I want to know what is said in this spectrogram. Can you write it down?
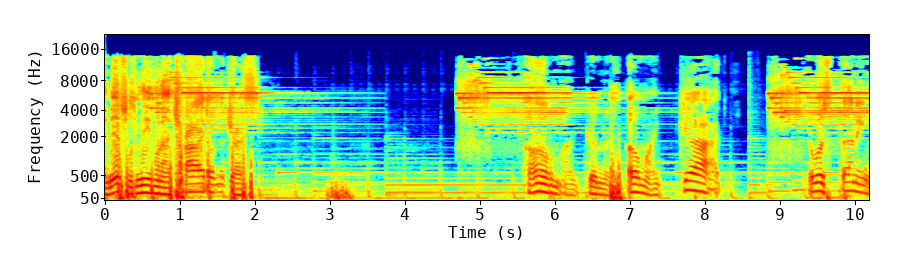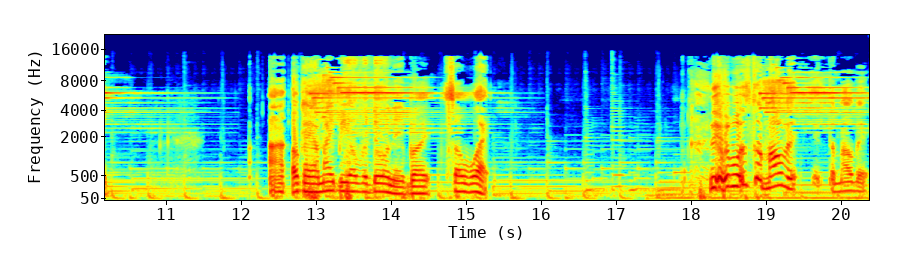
And this was me when I tried on the dress. Oh my goodness. Oh my God. It was stunning. Uh, okay, I might be overdoing it, but so what? it was the moment. It's the moment.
